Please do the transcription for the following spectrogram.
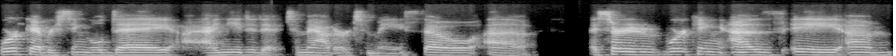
work every single day. I needed it to matter to me. So uh, I started working as a um,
